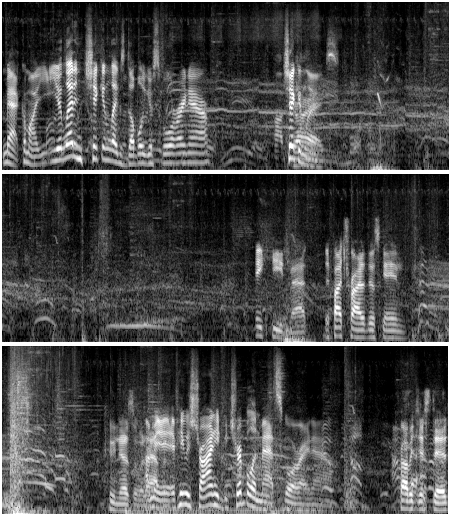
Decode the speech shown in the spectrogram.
Matt, come on. You're letting chicken legs double your score right now? Chicken trying. legs. Take heed, Matt. If I tried this game, who knows what would happen? I happen? mean, if he was trying, he'd be tripling Matt's score right now. Probably just did.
